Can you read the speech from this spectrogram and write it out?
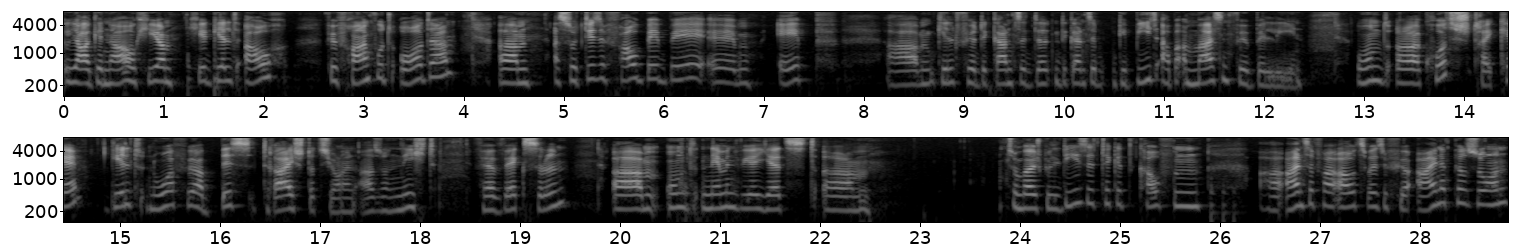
ja, genau, hier, hier gilt auch für Frankfurt Oder. Ähm, also diese VBB-App ähm, ähm, gilt für die ganze, die, ganze Gebiet, aber am meisten für Berlin. Und äh, Kurzstrecke gilt nur für bis drei Stationen, also nicht verwechseln. Ähm, und nehmen wir jetzt ähm, zum Beispiel diese Ticket kaufen, äh, Einzelfahrausweise für eine Person,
